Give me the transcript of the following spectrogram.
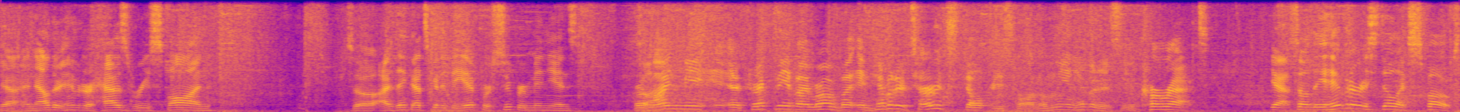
Yeah, and now their inhibitor has respawned. So I think that's gonna be it for Super Minions. Remind me, uh, correct me if I'm wrong, but inhibitor turrets don't respawn. Only inhibitors do. Correct. Yeah, so the inhibitor is still exposed.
